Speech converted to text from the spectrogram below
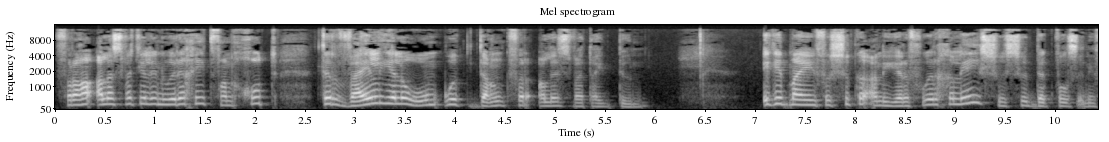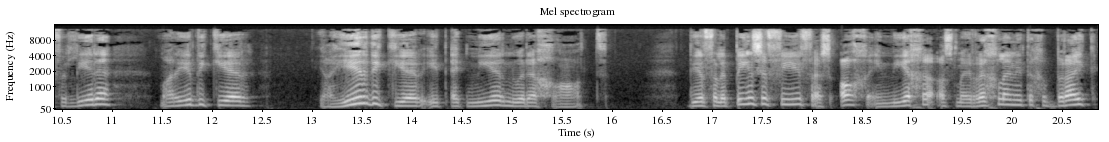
Vra alles wat jy nodig het van God terwyl jy hom ook dank vir alles wat hy doen. Ek het my versoeke aan die Here voorgelê, soos so dikwels in die verlede, maar hierdie keer, ja, hierdie keer het ek meer nodig gehad. Deur Filippense 4:8 en 9 as my riglyne te gebruik,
